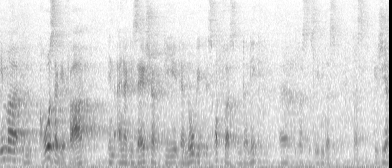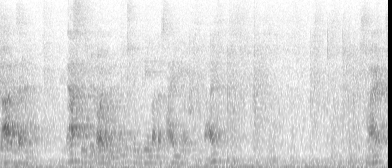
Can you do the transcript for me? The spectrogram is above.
immer in großer Gefahr in einer Gesellschaft, die der Logik des Opfers unterliegt. Das ist eben das, was Girard in seinem ersten bedeutenden Buch dem Thema das Heilige und die Gewalt schreibt,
